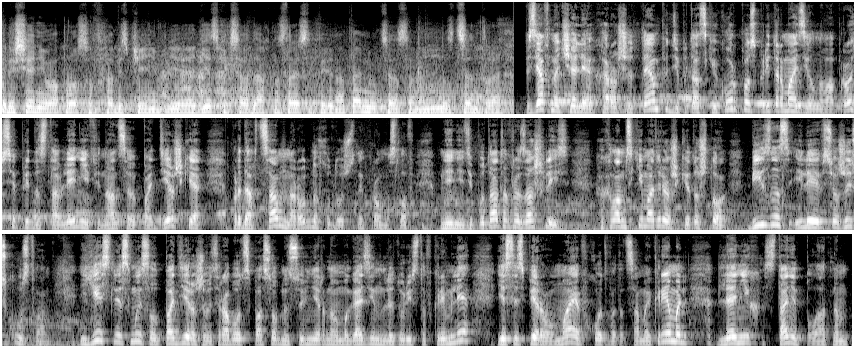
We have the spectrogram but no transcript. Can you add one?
решение вопросов обеспечения в детских садах, на строительство перинатального центра, центра. Взяв вначале хороший темп, депутатский корпус притормозил на вопросе предоставления финансовой поддержки продавцам народных художественных промыслов. Мнения депутатов разошлись. Хохламские матрешки – это что, бизнес или все же искусство? И есть ли смысл поддерживать работоспособность сувенирного магазина для туристов в Кремле, если с 1 мая вход в этот самый Кремль для них станет платным?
